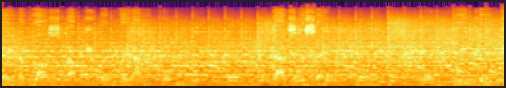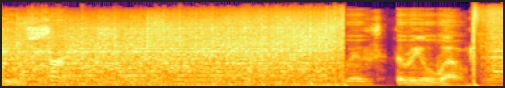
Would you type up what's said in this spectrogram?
they have lost touch with reality. That's to say, we confuse science with the real world.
